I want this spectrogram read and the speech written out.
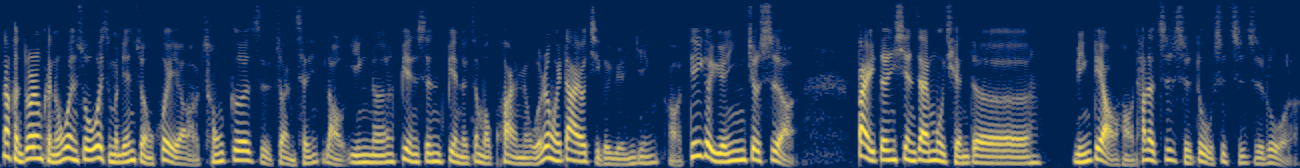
那很多人可能问说，为什么联准会啊从鸽子转成老鹰呢？变身变得这么快呢？我认为大概有几个原因。好，第一个原因就是啊，拜登现在目前的民调哈，他的支持度是直直落了。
